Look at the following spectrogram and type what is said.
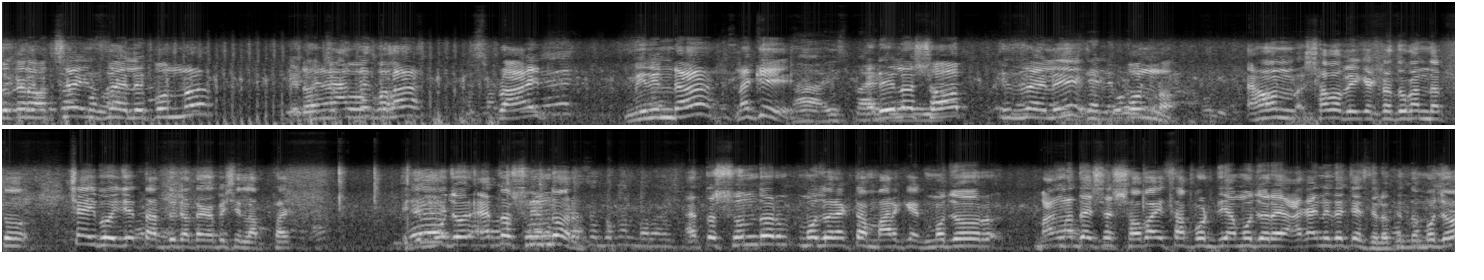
দোকানে হচ্ছে ইসরায়েলি পণ্য এটা হচ্ছে কোকোলা স্প্রাইট মিরিন্ডা নাকি? এটা হলো সব ইসরায়েলি পণ্য। এখন স্বাভাবিক একটা দোকানদার তো চাইবই যে তার দুটা টাকা বেশি লাভ থাক। মজুর এত সুন্দর এত সুন্দর মজুর একটা মার্কেট। মজুর বাংলাদেশের সবাই সাপোর্ট দিয়া মজুরে আগায় নিতে চেয়েছিল কিন্তু মজো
